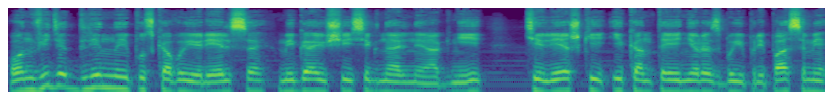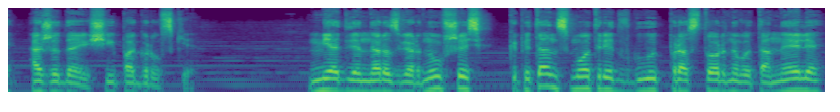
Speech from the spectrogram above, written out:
Он видит длинные пусковые рельсы, мигающие сигнальные огни, тележки и контейнеры с боеприпасами, ожидающие погрузки. Медленно развернувшись, капитан смотрит вглубь просторного тоннеля,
